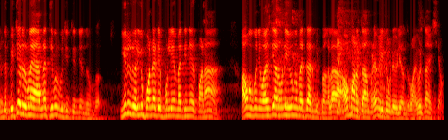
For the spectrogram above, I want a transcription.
இந்த பிக்சர் எடுக்கலாம் யாருன்னா திமிர் பிடிச்சி தெரிஞ்சிருந்தவங்க இருபது வரைக்கும் பொண்டாட்டி புள்ளிய மாட்டினே இருப்பானா? அவங்க கொஞ்சம் வசதியானவொடனே இவங்க மாட்ட ஆரம்பிப்பாங்களா? அவமானம் தாங்க முடியாமல் வீட்டை விட்டு வெளியே வந்துடுவான் இவ்வளோ தான் விஷயம்.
